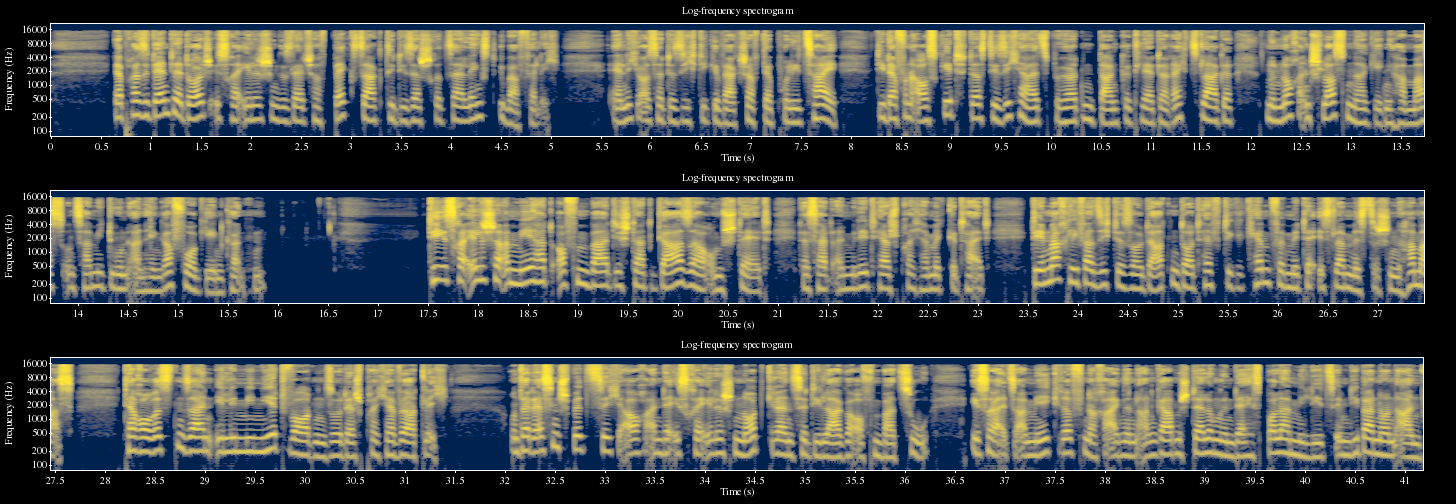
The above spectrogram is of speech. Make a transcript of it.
Der Präsident der deutsch-israelischen Gesellschaft Beck sagte, dieser Schritt sei längst überfällig. Ähnlich äußerte sich die Gewerkschaft der Polizei, die davon ausgeht, dass die Sicherheitsbehörden dank geklärter Rechtslage nun noch entschlossener gegen Hamas und Samidun-Anhänger vorgehen könnten. Die israelische Armee hat offenbar die Stadt Gaza umstellt. Das hat ein Militärsprecher mitgeteilt. Demnach liefern sich die Soldaten dort heftige Kämpfe mit der islamistischen Hamas. Terroristen seien eliminiert worden, so der Sprecher wörtlich. Unterdessen spitzt sich auch an der israelischen Nordgrenze die Lage offenbar zu. Israels Armee griff nach eigenen Angaben Stellungen der Hisbollah-Miliz im Libanon an.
